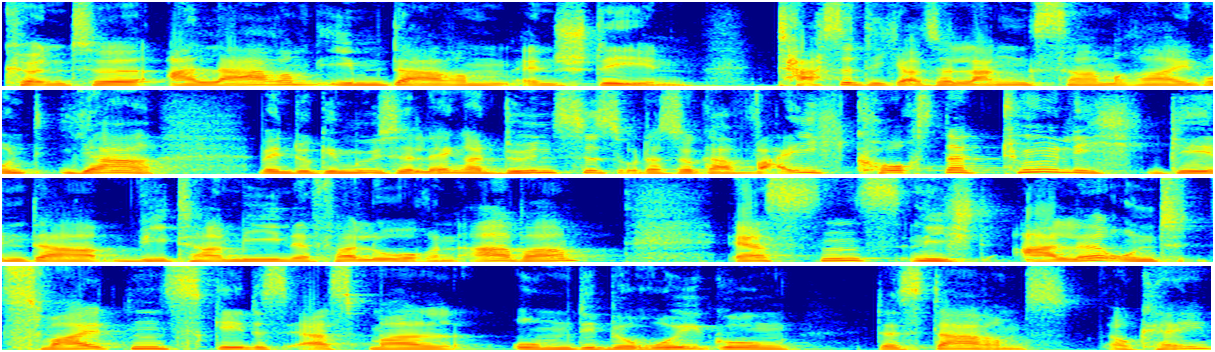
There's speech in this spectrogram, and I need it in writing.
könnte Alarm im Darm entstehen. Tasse dich also langsam rein. Und ja, wenn du Gemüse länger dünstest oder sogar weich kochst, natürlich gehen da Vitamine verloren. Aber erstens nicht alle und zweitens geht es erstmal um die Beruhigung des Darms. Okay?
